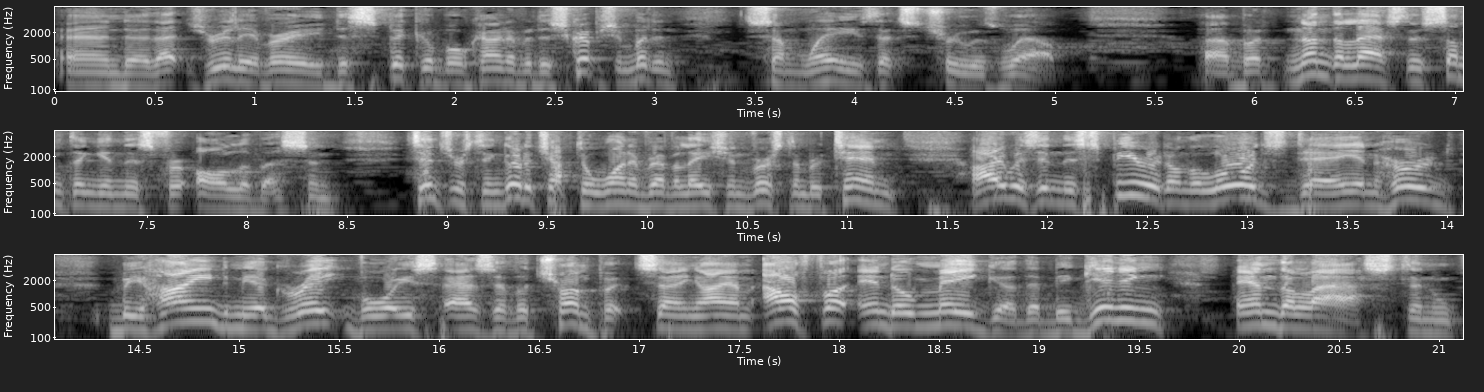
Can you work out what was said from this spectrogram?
and uh, that's really a very despicable kind of a description, but in some ways that's true as well. Uh, but nonetheless, there's something in this for all of us. And it's interesting. Go to chapter 1 of Revelation, verse number 10. I was in the Spirit on the Lord's day and heard behind me a great voice as of a trumpet saying, I am Alpha and Omega, the beginning and the last. And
